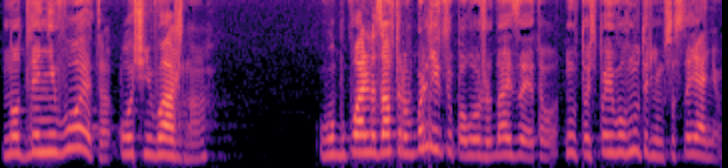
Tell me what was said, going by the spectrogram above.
Но для него это очень важно. Его буквально завтра в больницу положат, да, из-за этого. Ну, то есть по его внутреннему состоянию.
